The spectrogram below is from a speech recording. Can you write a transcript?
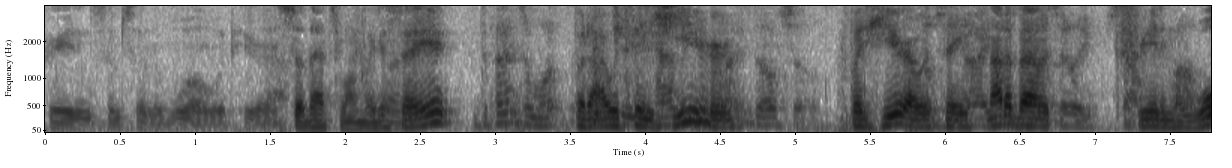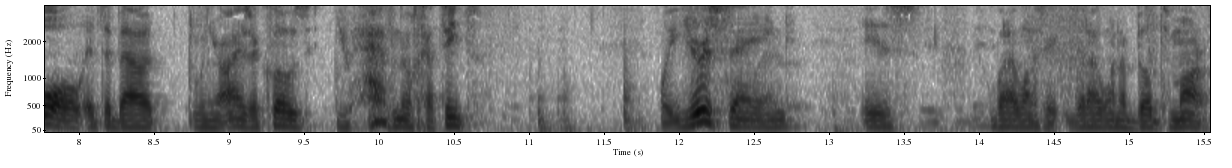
creating some sort of wall with your. So that's one way to say it. depends on what. But I would say have in your here- But here, I would say it's not about creating a wall. It's about when your eyes are closed, you have no chatzitza. What you're saying is what I want to say. What I want to build tomorrow.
